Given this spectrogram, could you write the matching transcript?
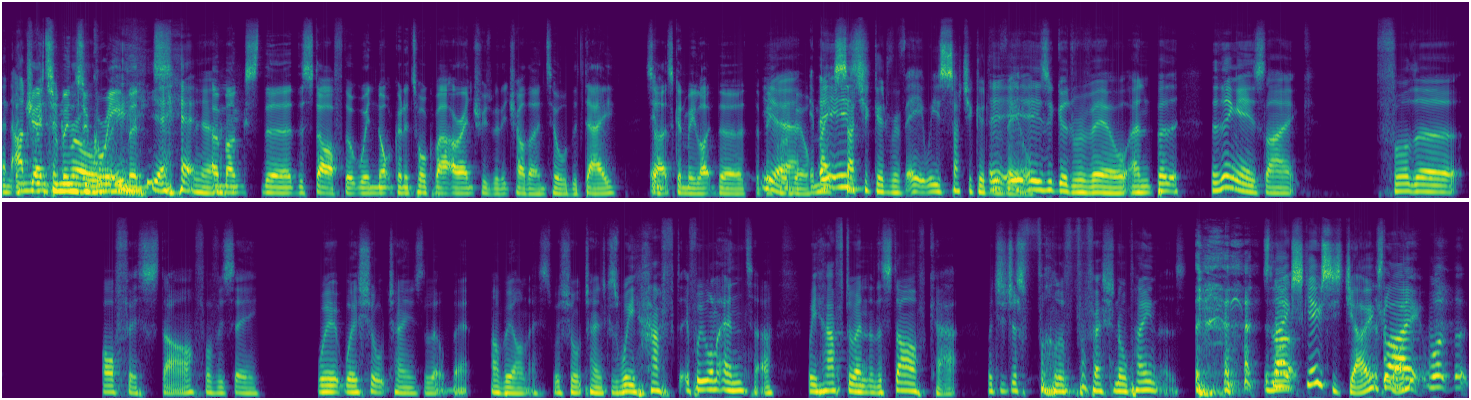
An a unwritten gentleman's rule. agreement yeah. Yeah. amongst the the staff that we're not going to talk about our entries with each other until the day. So It- that's going to be like the the big Yeah. reveal. It makes It such is- a good reveal. It is such a good It- reveal. it is a good reveal, and but the thing is, like, for the office staff, obviously, we're we're shortchanged a little bit. I'll be honest, we're shortchanged because we have to. If we want to enter, we have to enter the staff cat, which is just full of professional painters. There's no like- excuses, Joe. It's Come on. like what the.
